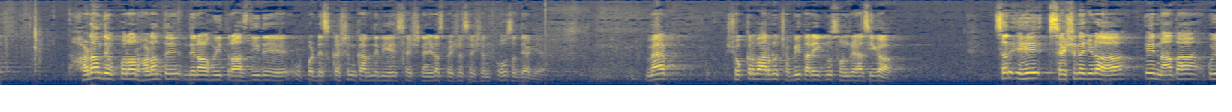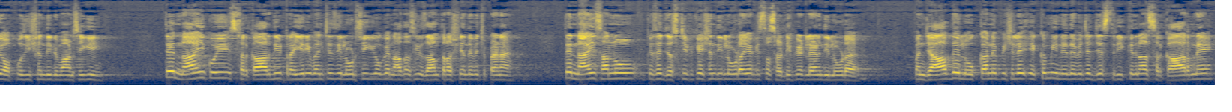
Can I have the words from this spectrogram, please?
ਹੜਾਂ ਦੇ ਉੱਪਰ ਔਰ ਹੜ੍ਹਾਂ ਤੇ ਦੇ ਨਾਲ ਹੋਈ ਤਰਾਸਦੀ ਦੇ ਉੱਪਰ ਡਿਸਕਸ਼ਨ ਕਰਨ ਦੇ ਲਈ ਇਹ ਸੈਸ਼ਨ ਹੈ, ਜਿਹੜਾ ਸਪੈਸ਼ਲ ਸੈਸ਼ਨ ਉਹ ਸੱਦਿਆ ਗਿਆ ਮੈਂ ਸ਼ੁੱਕਰਵਾਰ ਨੂੰ 26 ਤਾਰੀਖ ਨੂੰ ਸੁਣ ਰਿਹਾ ਸੀਗਾ। ਸਰ, ਇਹ ਸੈਸ਼ਨ ਹੈ ਜਿਹੜਾ, ਇਹ ਨਾ ਤਾਂ ਕੋਈ ਆਪੋਜੀਸ਼ਨ ਦੀ ਡਿਮਾਂਡ ਸੀਗੀ ਤੇ ਨਾ ਹੀ ਕੋਈ ਸਰਕਾਰ ਦੀ ਟਰਾਈਰੀ ਬੈਂਚਸ ਦੀ ਲੋੜ ਸੀ ਕਿਉਂਕਿ ਨਾ ਤਾਂ ਅਸੀਂ ਇਲਜ਼ਾਮ ਤਰਾਸ਼ੀਆਂ ਦੇ ਵਿੱਚ ਪੈਣਾ ਹੈ ਤੇ ਨਾ ਹੀ ਸਾਨੂੰ ਕਿਸੇ ਜਸਟੀਫਿਕੇਸ਼ਨ ਦੀ ਲੋੜ ਹੈ ਜਾਂ ਕਿਸੇ ਤੋਂ ਸਰਟੀਫਿਕੇਟ ਲੈਣ ਦੀ ਲੋੜ ਹੈ। ਪੰਜਾਬ ਦੇ ਲੋਕਾਂ ਨੇ ਪਿਛਲੇ 1 ਮਹੀਨੇ ਦੇ ਵਿੱਚ ਜਿਸ ਤਰੀਕੇ ਦੇ ਨਾਲ ਸਰਕਾਰ ਨੇ,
